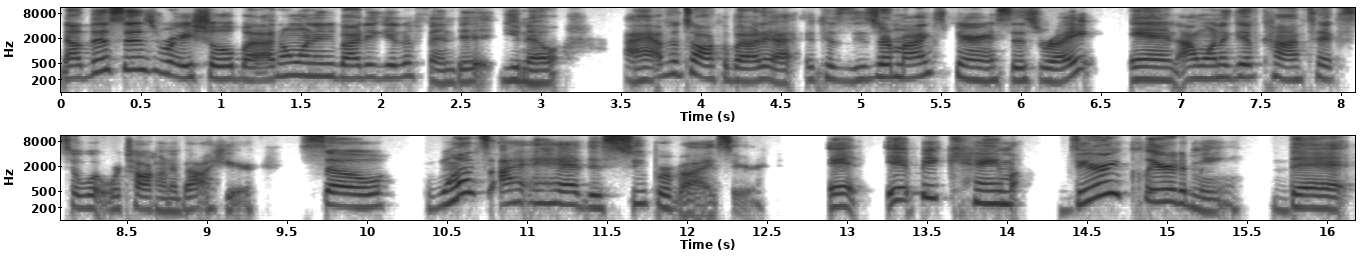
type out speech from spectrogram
Now, this is racial, but I don't want anybody to get offended. You know, I have to talk about it because these are my experiences, right? And I want to give context to what we're talking about here. So once I had this supervisor, and it became very clear to me that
